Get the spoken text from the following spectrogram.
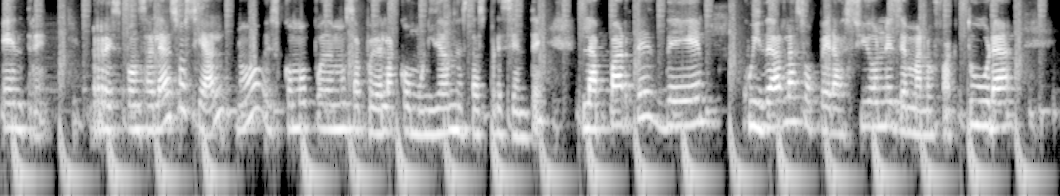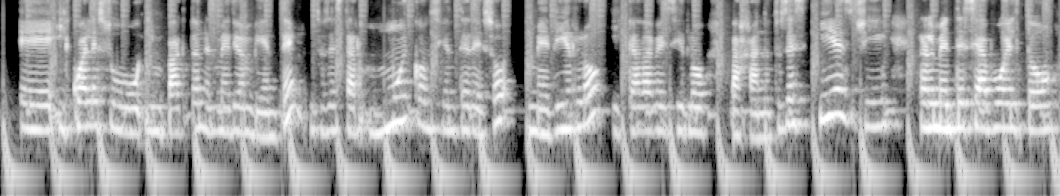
entre responsabilidad social, ¿no? Es cómo podemos apoyar a la comunidad donde estás presente, la parte de cuidar las operaciones de manufactura, eh, y cuál es su impacto en el medio ambiente. Entonces, estar muy consciente de eso, medirlo y cada vez irlo bajando. Entonces, ESG realmente se ha vuelto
